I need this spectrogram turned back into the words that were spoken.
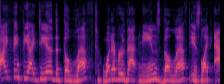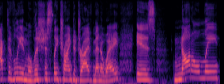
I think the idea that the left, whatever that means, the left is like actively and maliciously trying to drive men away is not only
